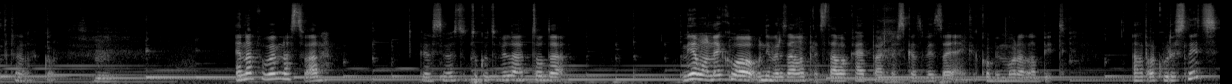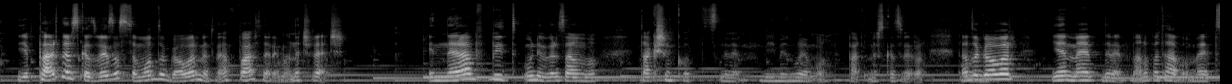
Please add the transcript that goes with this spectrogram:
Prelahko. Ena pomembna stvar, ki sem jaz tudi ugotovila, to, da mi imamo neko univerzalno predstavo, kaj partnerska zveza je in kako bi morala biti. Ampak v resnici je partnerska zveza samo dogovor med dvema partnerjema, nič več. In ne rab biti univerzalno takšen, kot vem, mi imenujemo partnerska zveza. Ta dogovor je med, ne vem, mano pa tabo, med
